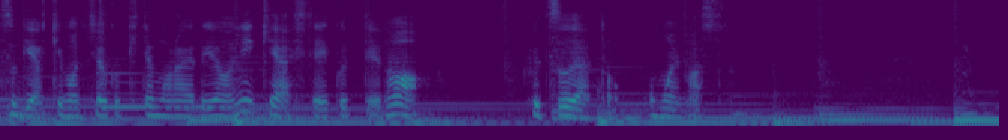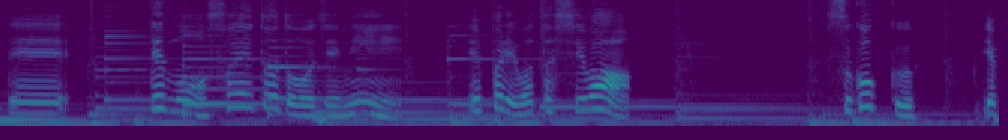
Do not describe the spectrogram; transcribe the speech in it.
次は気持ちよく来てもらえるようにケアしていくっていうのは普通やと思います。ででもそれと同時にやっぱり私はすごくや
